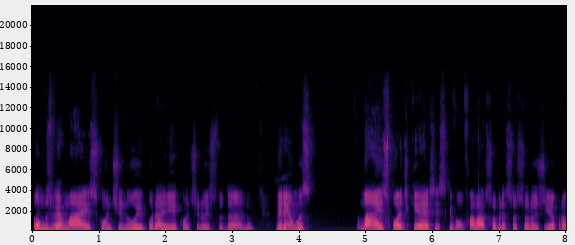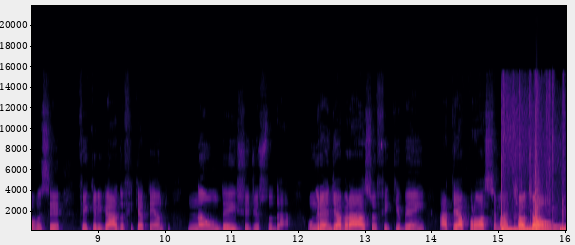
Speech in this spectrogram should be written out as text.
Vamos ver mais, continue por aí, continue estudando. Veremos mais podcasts que vão falar sobre a sociologia para você. Fique ligado, fique atento, não deixe de estudar. Um grande abraço, fique bem, até a próxima. Tchau, tchau.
